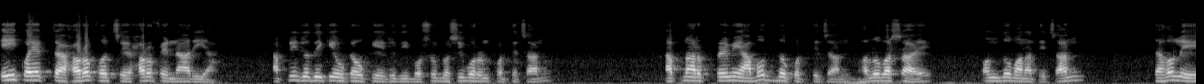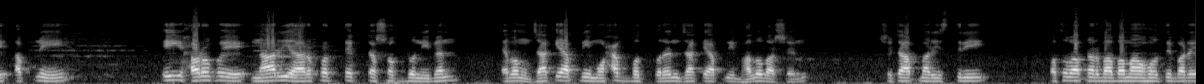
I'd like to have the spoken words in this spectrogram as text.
এই কয়েকটা হরফ হচ্ছে হরফে নারিয়া। আপনি যদি কেউ কাউকে যদি বশীবরণ করতে চান, আপনার প্রেমে আবদ্ধ করতে চান, ভালোবাসায় অন্ধ বানাতে চান, তাহলে আপনি এই হরফে নারিয়ার প্রত্যেকটা শব্দ নেবেন এবং যাকে আপনি মহাব্বত করেন, যাকে আপনি ভালোবাসেন, সেটা আপনার স্ত্রী অথবা আপনার বাবা মাও হতে পারে।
